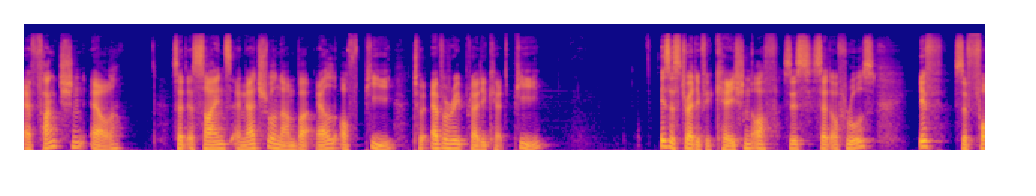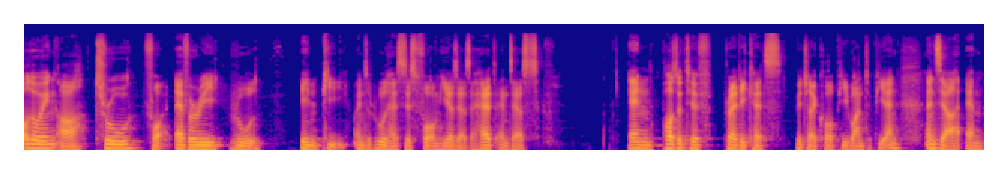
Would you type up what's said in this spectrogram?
A function L that assigns a natural number L of P to every predicate P is a stratification of this set of rules if the following are true for every rule in P. And the rule has this form here. There's a head and there's n positive predicates which I call P1 to Pn, and there are M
